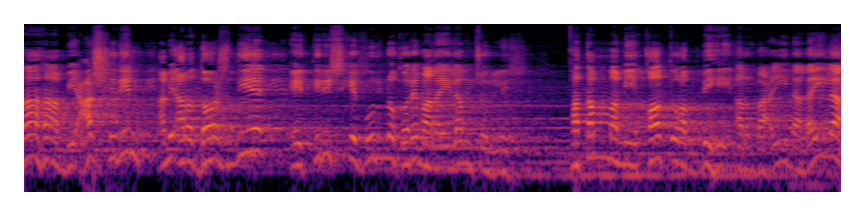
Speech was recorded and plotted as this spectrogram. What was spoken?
নাহা বি আশরিন আমি আরও দশ দিয়ে এই তিরিশকে পূর্ণ করে বানাইলাম চল্লিশ। ফাতাম্মামি কত রব্বিহি আর লাইলা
